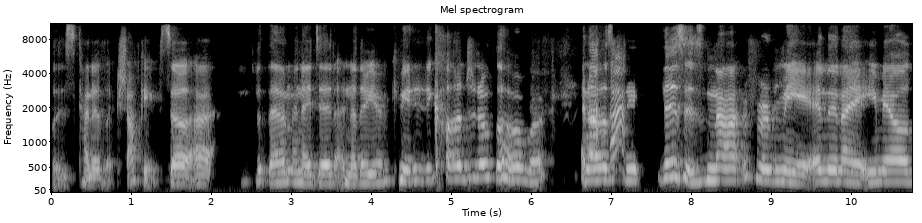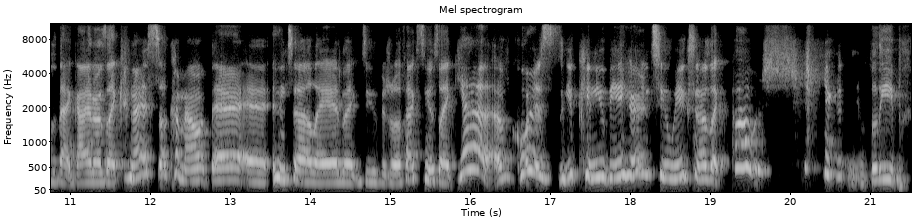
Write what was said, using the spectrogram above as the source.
was kind of like shocking. So uh, with them, and I did another year of community college in Oklahoma, and I was like this is not for me. And then I emailed that guy and I was like, can I still come out there and, into LA and like do visual effects? And he was like, yeah, of course. You can you be here in two weeks? And I was like, oh shit, bleep.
